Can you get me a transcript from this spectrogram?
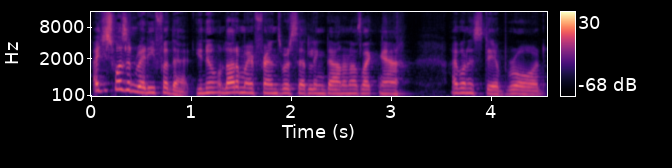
I just wasn't ready for that. You know, a lot of my friends were settling down and I was like, nah, I want to stay abroad.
